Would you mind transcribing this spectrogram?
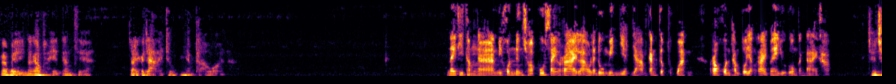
ก็ไประงับเหตุนั้นเสีย ใจก็จะหายทุกข์อย่างถาวร ในที่ทำงานมีคนหนึ่งชอบพูดใส่ร้ายเราและดูหมิ่นเหยียดหยามกันเกือบทุกวัน เราควรทำตัวอย่างไรเพื่อให้อยู่ร่วมกันได้ครับ เฉ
